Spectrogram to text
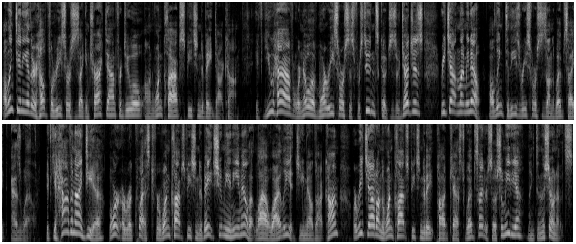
I'll link to any other helpful resources I can track down for Duo on oneclapspeechanddebate.com. If you have or know of more resources for students, coaches, or judges, reach out and let me know. I'll link to these resources on the website as well. If you have an idea or a request for One Clap Speech and Debate, shoot me an email at lylewiley at gmail.com or reach out on the One Clap Speech and Debate podcast website or social media linked in the show notes.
